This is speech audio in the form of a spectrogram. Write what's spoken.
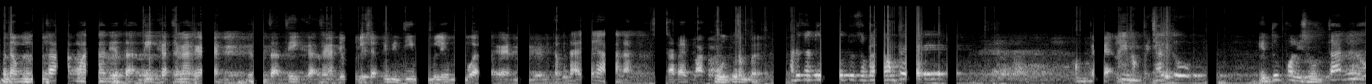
Mentang-mentang lah dia tak tingkat sangat kan. Dia tak tingkat sangat Dia boleh PBT boleh buat kan? Tapi tak payah lah. Sampai paku tu sampai Ada satu tu sampai hampir Hampir lain hampir cari tu Itu polis hutan tu.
